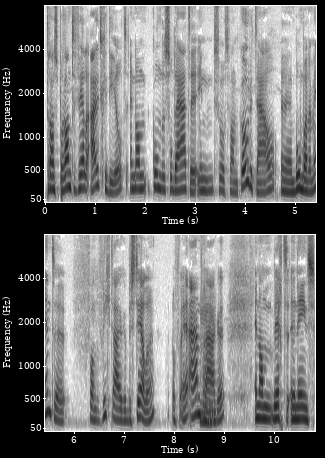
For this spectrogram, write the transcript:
transparante vellen uitgedeeld. En dan konden soldaten in een soort van codetaal eh, bombardementen van de vliegtuigen bestellen. Of eh, aanvragen. En dan werd ineens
